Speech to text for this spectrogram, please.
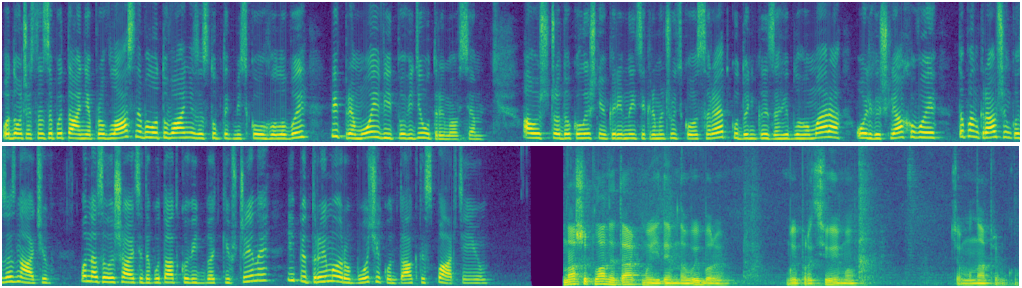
Водночас на запитання про власне балотування заступник міського голови від прямої відповіді утримався. А ось щодо колишньої керівниці Кременчуцького осередку, доньки загиблого мера Ольги Шляхової, то пан Кравченко зазначив, вона залишається депутаткою від батьківщини і підтримує робочі контакти з партією. Наші плани так, ми йдемо на вибори, ми працюємо в цьому напрямку.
